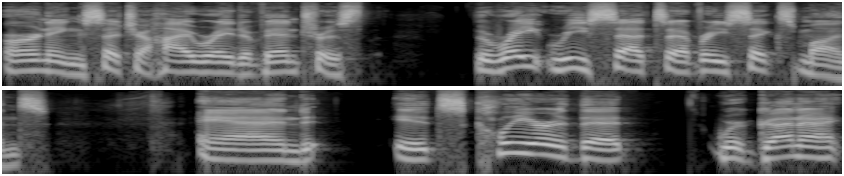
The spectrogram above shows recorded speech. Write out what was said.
earning such a high rate of interest, the rate resets every six months. And it's clear that we're going to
